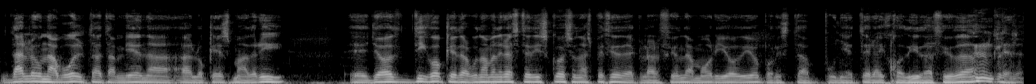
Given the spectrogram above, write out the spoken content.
Darle una vuelta también a, a lo que es Madrid eh, yo digo que de alguna manera este disco es una especie de declaración de amor y odio por esta puñetera y jodida ciudad. Claro.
